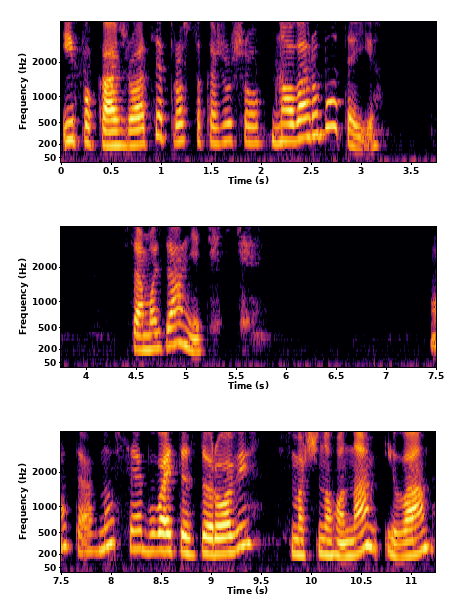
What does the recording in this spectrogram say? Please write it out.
і покажу. А це просто кажу, що нова робота є. Самозайнятість. Отак, ну все, бувайте здорові, смачного нам і вам.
